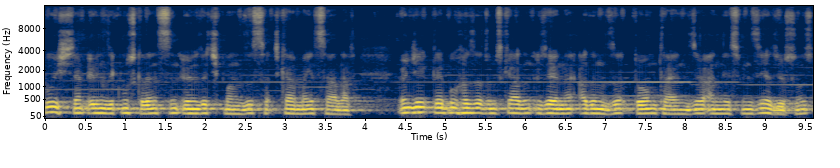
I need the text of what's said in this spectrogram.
Bu işlem evinizdeki muskaların sizin önünüze çıkmanızı çıkarmayı sağlar. Öncelikle bu hazırladığımız kağıdın üzerine adınızı, doğum tarihinizi ve anne isminizi yazıyorsunuz.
